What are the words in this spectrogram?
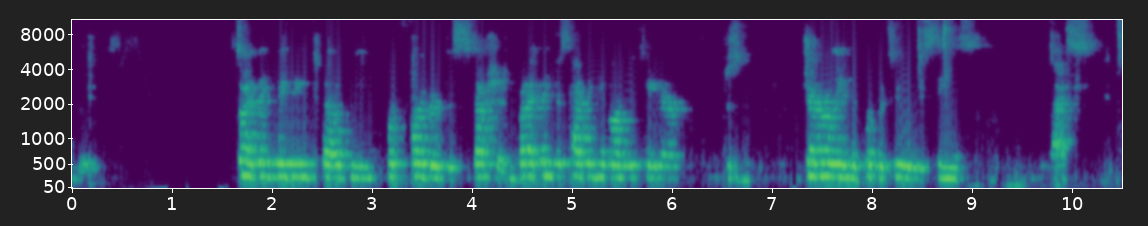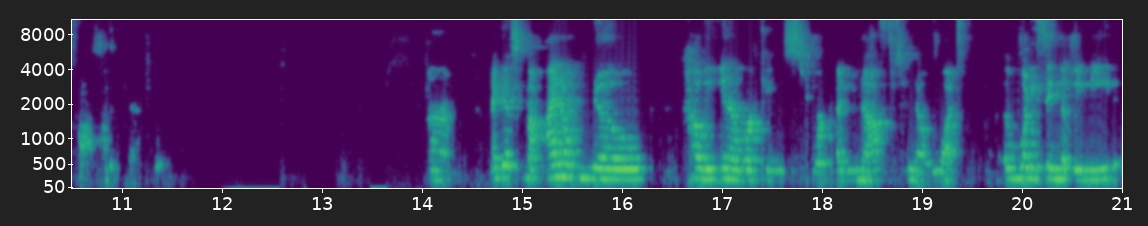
makes. So I think maybe that would be for further discussion, but I think just having him on retainer, just generally in the perpetuity seems less cost effective. Um, I guess my, I don't know how the inner workings work enough to know what, what he's saying that we need,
